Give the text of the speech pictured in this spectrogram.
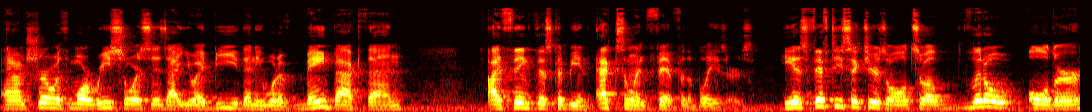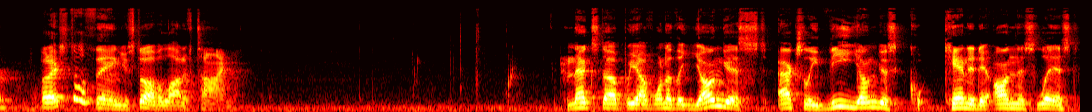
and I'm sure with more resources at UAB than he would have made back then I think this could be an excellent fit for the Blazers. He is 56 years old, so a little older, but I still think you still have a lot of time. Next up, we have one of the youngest, actually, the youngest candidate on this list,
